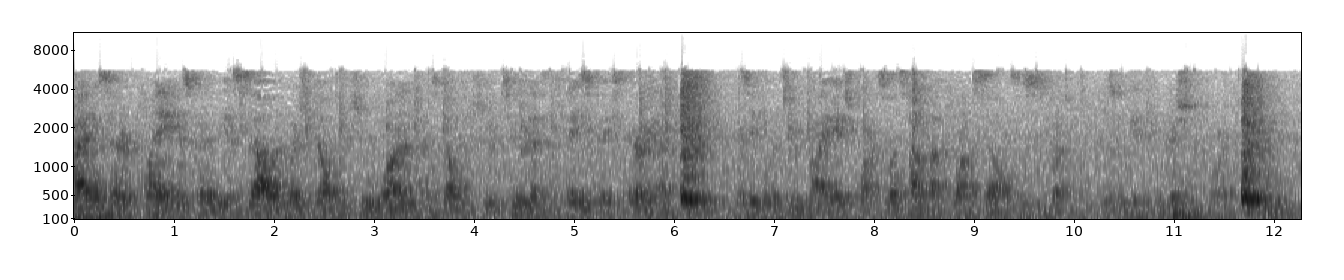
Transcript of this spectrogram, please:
guiding center plane is going to be a cell in which delta q1 times delta q2, that's the phase space area, is equal to 2 pi h bar. So let's talk about Planck cells. This is what this would be the condition for it.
